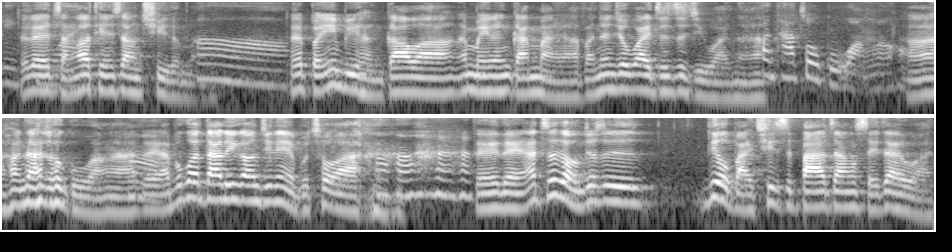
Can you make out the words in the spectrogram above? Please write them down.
对不对？涨到天上去了嘛。哦。对，本益比很高啊，那没人敢买啊，反正就外资自己玩啊。换他做股王了。啊，换他做股王啊，对啊。不过大绿光今天也不错啊。对对对，那这种就是。六百七十八张，谁在玩？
